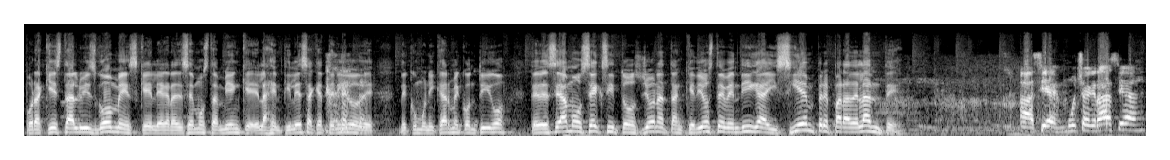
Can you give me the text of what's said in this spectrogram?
Por aquí está Luis Gómez, que le agradecemos también que la gentileza que ha tenido de, comunicarme contigo. Te deseamos éxitos, Jonathan, que Dios te bendiga y siempre para adelante. Así es, muchas gracias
